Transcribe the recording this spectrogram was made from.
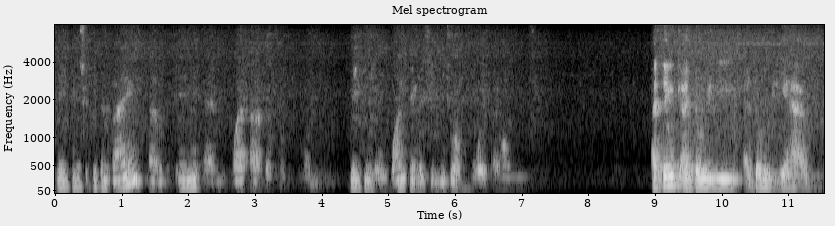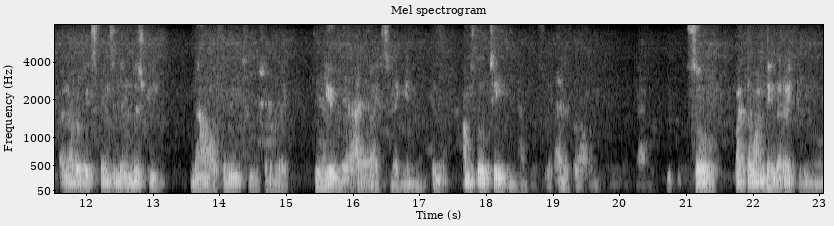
three things you keep in mind, um, any, and what are the top one, three things or one thing that you need to avoid by all? I think I don't really I don't really have a lot of experience in the mm-hmm. industry now for me to sort of like Yeah, give yeah, advice to like anyone because Yeah. Mm-hmm. I'm still taking advice like. So, but the one thing that I do know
